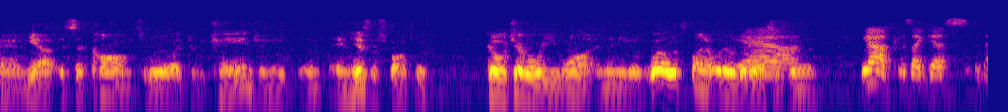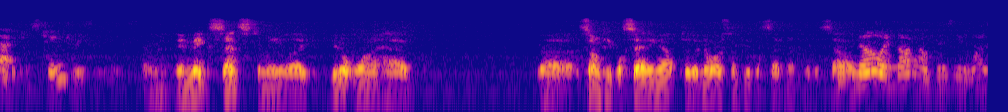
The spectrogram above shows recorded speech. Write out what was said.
and yeah, it said calm. So we were like, "Do we change?" And he and, and his response was, "Go whichever way you want." And then he goes, "Well, let's find out what everybody else is doing." Yeah, because I guess that just changed recently. It makes sense to me. Like you don't want to have uh, some people setting up to the north, some people setting up to the south. No, and not how busy it was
